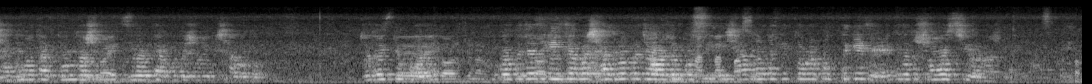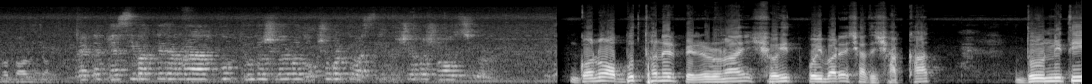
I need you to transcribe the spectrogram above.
স্বাধীনতার দুই দশমিক জিরোতে আপনাদের সবাইকে স্বাগত। যদি একটু পরে বলতে চাই এই যে আমরা স্বাধীনতা যে অর্জন করছি এই স্বাধীনতা কিন্তু আমরা প্রত্যেকেই জানি এটা কিন্তু সহজ ছিল না আসলে। মানে একটা ফ্যাসিবাদকে আমরা খুব দ্রুত সময়ের ধ্বংস করতে পারছি কিন্তু সেটা সহজ ছিল না। গণ অভ্যুত্থানের প্রেরণায় শহীদ পরিবারের সাথে সাক্ষাৎ, দুর্নীতি,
